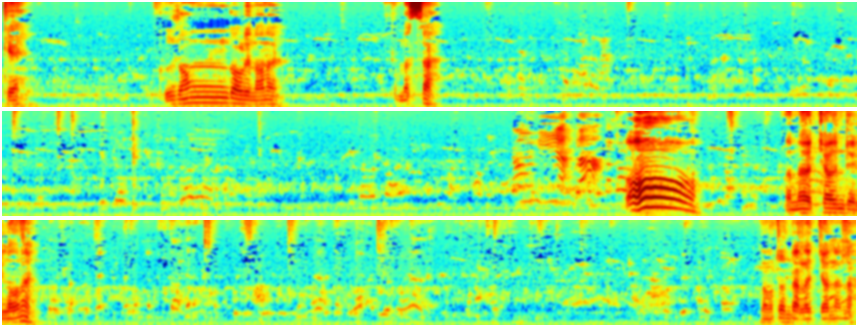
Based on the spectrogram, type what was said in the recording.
Ok. Cứ giống câu lên nó này. Cảm ô tận là chơi để lỗ này lòng trơn đặt là cho nó nè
